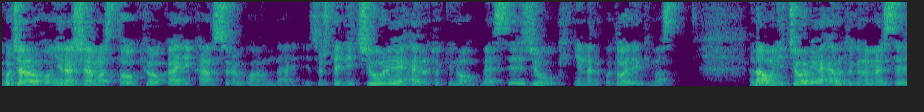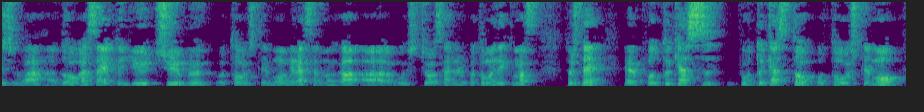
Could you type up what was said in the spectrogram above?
こちらの方にいらっしゃいますと、教会に関するご案内、そして日曜礼拝の時のメッセージをお聞きになることができます。なお、日曜礼拝の時のメッセージは、動画サイト YouTube を通しても皆様がご視聴されることもできます。そして、ポッドキャスト、ポッドキャストを通しても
